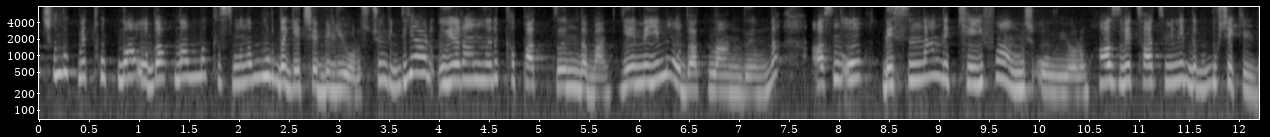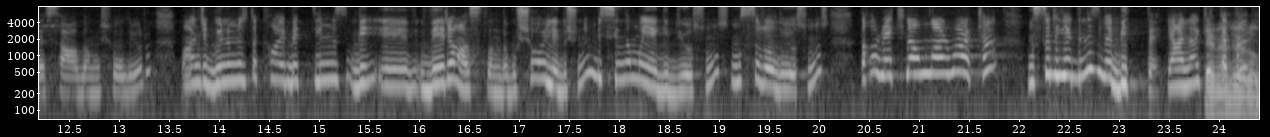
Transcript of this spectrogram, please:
açılık ve tokluğa odaklanma kısmına burada geçebiliyoruz. Çünkü diğer uyaranları kapattığımda ben yemeğime odaklandığımda aslında o besinden de keyif almış oluyorum. Haz ve tatmini de bu şekilde sağlamış oluyorum. Bence günümüzde kaybettiğimiz bir e, veri aslında bu. Şöyle düşünün bir sinemaya gidiyorsunuz, mısır alıyorsunuz. Daha reklamlar varken mısırı yediniz ve bitti. Yani hakikaten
